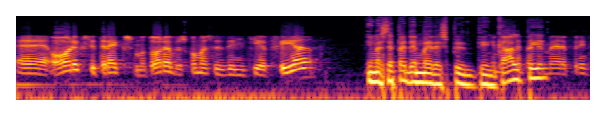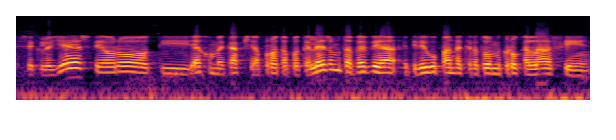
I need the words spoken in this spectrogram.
ε, όρεξη, τρέξιμο. Τώρα βρισκόμαστε στην τελική ευθεία. Είμαστε πέντε μέρες πριν την Είμαστε κάλπη. πέντε μέρες πριν τις εκλογές. Θεωρώ ότι έχουμε κάποια πρώτα αποτελέσματα. Βέβαια, επειδή εγώ πάντα κρατώ μικρό καλάθι,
